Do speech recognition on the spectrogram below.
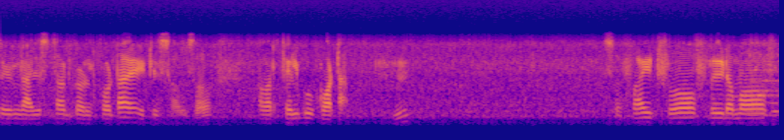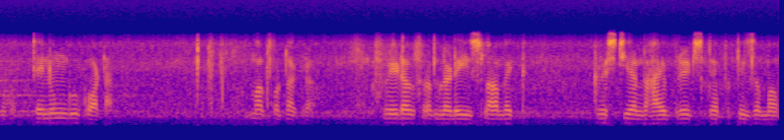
in Rajasthan called Kota. It is also our Telugu Kota. Hmm? So fight for freedom of Tenungu Kota. Makotagra. Freedom from bloody Islamic Christian hybrids nepotism of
